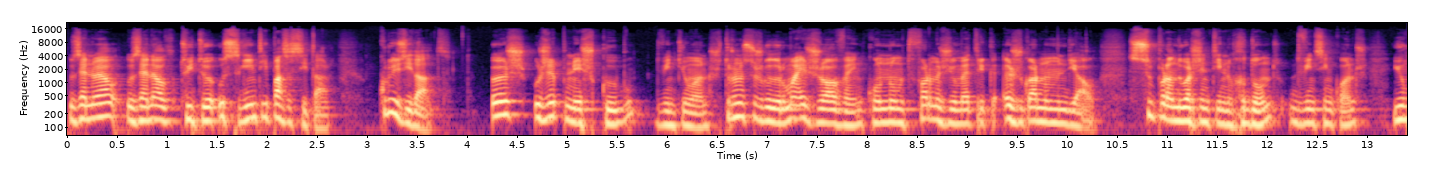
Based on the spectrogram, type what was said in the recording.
O Zenel, o Zenel tweetou o seguinte e passa a citar: Curiosidade. Hoje, o japonês Kubo, de 21 anos, tornou-se o jogador mais jovem com o nome de forma geométrica a jogar no Mundial, superando o argentino Redondo, de 25 anos, e, um,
